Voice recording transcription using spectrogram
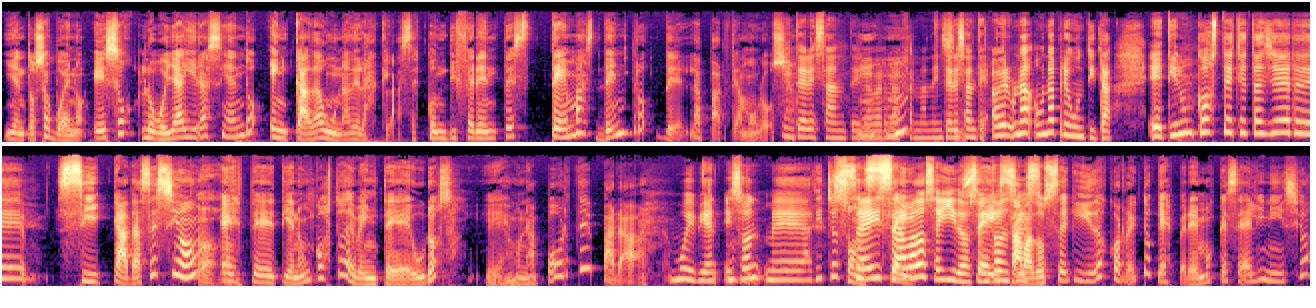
Y entonces, bueno, eso lo voy a ir haciendo en cada una de las clases, con diferentes temas dentro de la parte amorosa. Interesante, la verdad, Fernanda, interesante. A ver, una, una preguntita. Eh, ¿Tiene un coste este taller? De... Sí, cada sesión este, tiene un costo de 20 euros es un aporte para... Muy bien, y son, me has dicho, seis, sábados seguidos. Seis sábados seguidos, correcto, que esperemos que sea el inicio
